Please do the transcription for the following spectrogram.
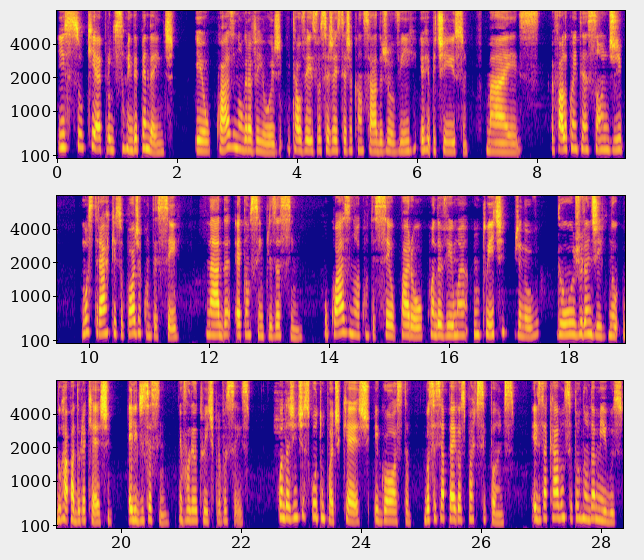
Isso que é produção independente. Eu quase não gravei hoje e talvez você já esteja cansado de ouvir eu repetir isso, mas eu falo com a intenção de mostrar que isso pode acontecer. Nada é tão simples assim. O quase não aconteceu parou quando eu vi uma, um tweet, de novo, do Jurandir, no, do Rapadura Cash. Ele disse assim: Eu vou ler o tweet para vocês. Quando a gente escuta um podcast e gosta, você se apega aos participantes. Eles acabam se tornando amigos,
